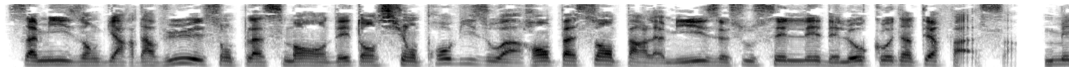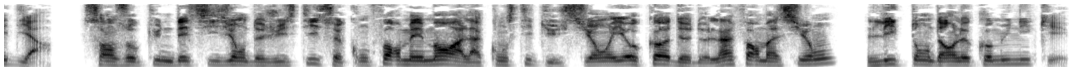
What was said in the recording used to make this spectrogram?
sa mise en garde à vue et son placement en détention provisoire en passant par la mise sous scellé des locaux d'interface, médias, sans aucune décision de justice conformément à la Constitution et au Code de l'information, lit-on dans le communiqué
